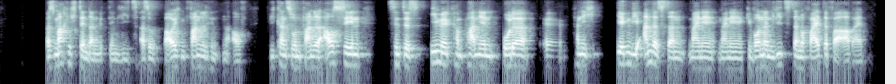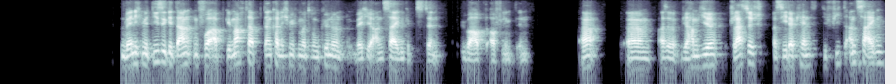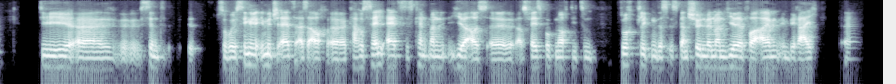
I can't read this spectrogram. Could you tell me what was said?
was mache ich denn dann mit den Leads? Also baue ich einen Funnel hinten auf. Wie kann so ein Funnel aussehen? Sind es E-Mail-Kampagnen oder äh, kann ich irgendwie anders dann meine, meine gewonnenen Leads dann noch weiter verarbeiten. Und wenn ich mir diese Gedanken vorab gemacht habe, dann kann ich mich mal darum kümmern, welche Anzeigen gibt es denn überhaupt auf LinkedIn. Ja, ähm, also wir haben hier klassisch, was jeder kennt, die Feed-Anzeigen. Die äh, sind sowohl Single-Image-Ads als auch äh, Karussell-Ads. Das kennt man hier aus, äh, aus Facebook noch, die zum Durchklicken. Das ist ganz schön, wenn man hier vor allem im Bereich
